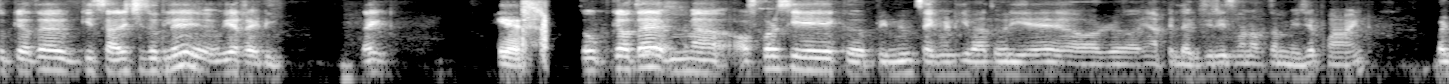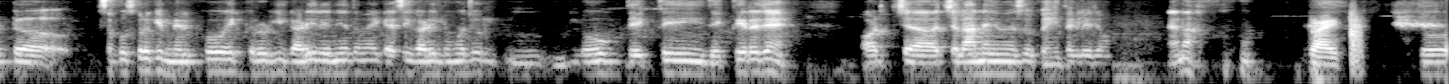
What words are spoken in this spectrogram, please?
तो क्या होता है कि सारी चीज़ों के लिए we are ready right yes तो क्या होता है ऑफ़ कोर्स ये एक प्रीमियम सेगमेंट की बात हो रही है और यहाँ पे luxury is one of the major point but suppose करो कि मेरे को एक करोड़ की गाड़ी लेनी है तो मैं एक ऐसी गाड़ी लूँगा जो लोग देखते ही देखते रह जाएँ और चलाने में उसको कहीं तक ले जाऊँ है ना? राइट right. तो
